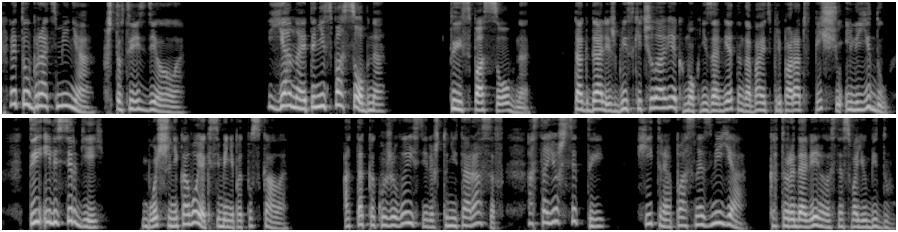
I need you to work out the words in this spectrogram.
– это убрать меня, что ты и сделала». «Я на это не способна!» Ты способна. Тогда лишь близкий человек мог незаметно добавить препарат в пищу или еду. Ты или Сергей. Больше никого я к себе не подпускала. А так как уже выяснили, что не Тарасов, остаешься ты, хитрая опасная змея, которая доверилась на свою беду.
